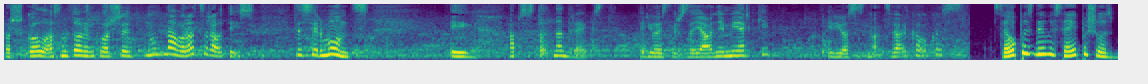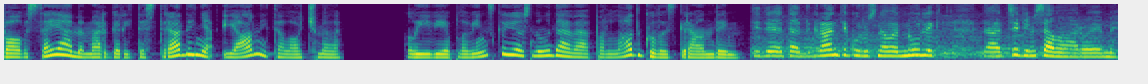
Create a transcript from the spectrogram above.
par skolu. Es nu, to vienkārši nu, nevaru atcerēties. Tas ir mums. Apsistot nedrīkst. Ir jāizvirza jaunie mērķi, ir jāsasniedz vēl kaut kas. Selpas divas eipašos balvas sajāme Margarita Stradiņa, Jānita Ločmele. Līvija Plavinskajos nodēvē par Latgulis grandim. Tie ir tādi granti, kurus nevar nulikt ar citiem samārojumi.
